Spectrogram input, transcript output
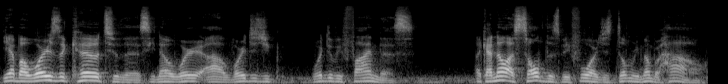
Yeah, but where is the code to this? You know, where uh where did you where did we find this? Like I know I solved this before, I just don't remember how.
